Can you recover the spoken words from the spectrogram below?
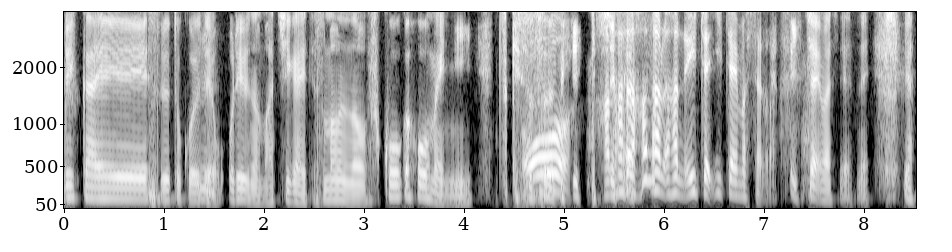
り換えするところでうん。降りるのを間違えて、そのままの福岡方面に突き進んおでいって。しまー、っ離れ、離れ、離れ、行っちゃ、行っちゃいましたか。行っちゃいましてですね。いや、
